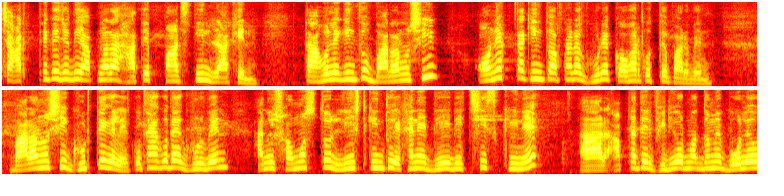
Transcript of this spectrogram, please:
চার থেকে যদি আপনারা হাতে পাঁচ দিন রাখেন, তাহলে কিন্তু বারাণসীর অনেকটা কিন্তু আপনারা ঘুরে কভার করতে পারবেন। বারাণসী ঘুরতে গেলে কোথায় কোথায় ঘুরবেন, আমি সমস্ত লিস্ট কিন্তু এখানে দিয়ে দিচ্ছি স্ক্রিনে আর আপনাদের ভিডিওর মাধ্যমে বলেও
